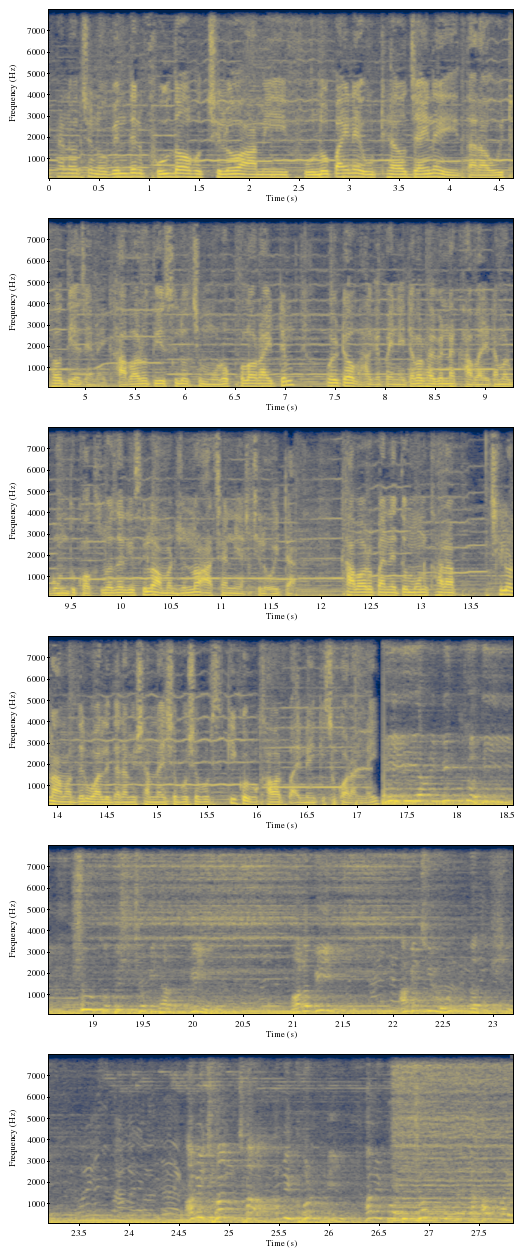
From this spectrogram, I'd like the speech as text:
এখানে হচ্ছে নবীনদের ফুল দেওয়া হচ্ছিল আমি ফুলও পাই নাই উঠেও যাই নাই তারা উঠাও দেওয়া যায় নাই। খাবারও দিয়েছিল হচ্ছে মোরগ পোলার আইটেম ওইটাও ভাগে পাইনি এটা আবার ভাবেন না খাবার এটা আমার বন্ধু কক্সবাজার গেছিল আমার জন্য আচার নিয়ে আসছিল ওইটা। খাবারও পাইনি তো মন খারাপ ছিল না আমাদের ওয়ালিদার আমি সামনে এসে বসে বসে কি করব খাবার পাই নাই কিছু করার নেই। আমি চির আমি ঝঞ্ঝা, আমি ঘূর্ণি, আমি পথচন্দ্র থেকে হাত পাই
